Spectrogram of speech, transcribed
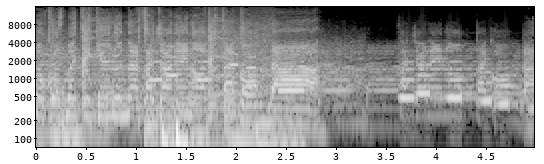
のコスメティッルなサチャレ乗ったこんだサャ乗ったこんだ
